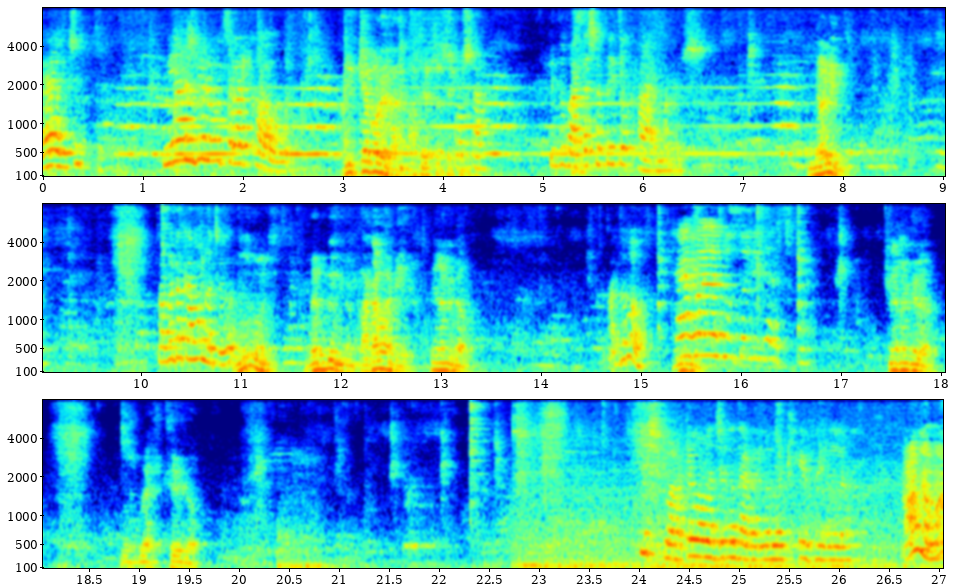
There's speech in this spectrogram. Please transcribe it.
হ্যাঁ উচিত নিয়ে আসবে রোজ স্যালাড খাওয়াবো ইচ্ছা করে না ভাতের সাথে কিন্তু ভাতের সাথেই তো খায় মানুষ। জানি। তরকারিটা কেমন হচ্ছে গো? হুম বেবি ফাটাফাটি এখানে দাও। আর দেবো? হ্যাঁ হয়ে গেছে এখানে দাও। ব্যাস ছেড়ে দাও। ইস আমার জন্য দাঁড়াল না খেয়ে ফেললাম। আর না মা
